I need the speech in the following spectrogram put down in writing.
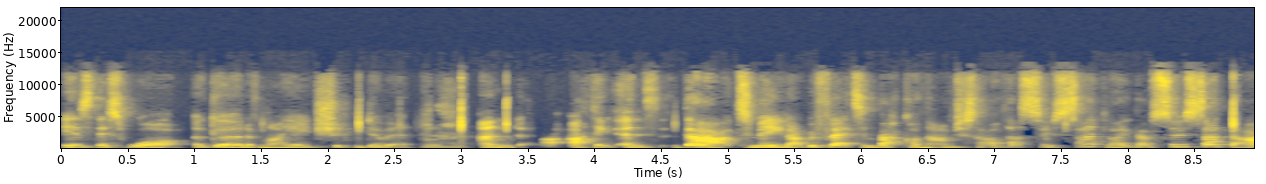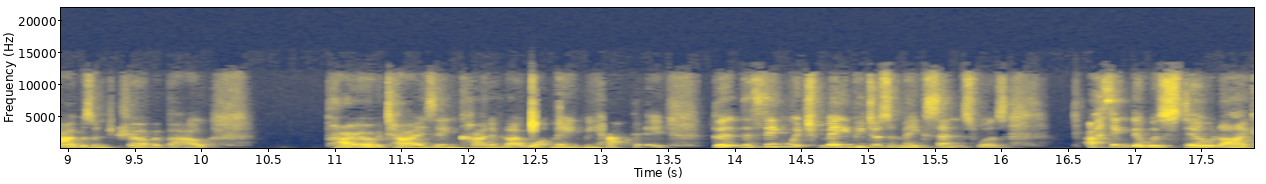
is this what a girl of my age should be doing mm-hmm. and i think and that to me like reflecting back on that i'm just like oh that's so sad like that was so sad that mm. i was unsure about prioritizing kind of like what made me happy but the thing which maybe doesn't make sense was I think there was still like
